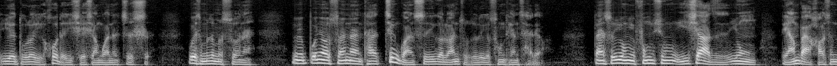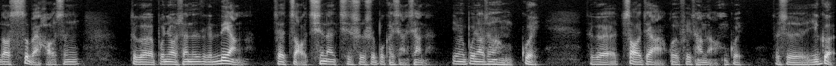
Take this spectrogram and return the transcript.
阅读了以后的一些相关的知识。为什么这么说呢？因为玻尿酸呢，它尽管是一个软组织的一个充填材料，但是用于丰胸一下子用两百毫升到四百毫升这个玻尿酸的这个量啊，在早期呢其实是不可想象的，因为玻尿酸很贵，这个造价会非常的昂贵，这是一个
